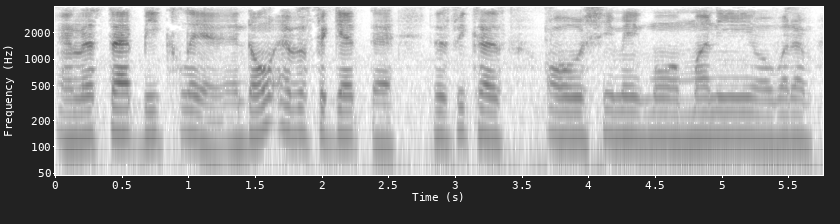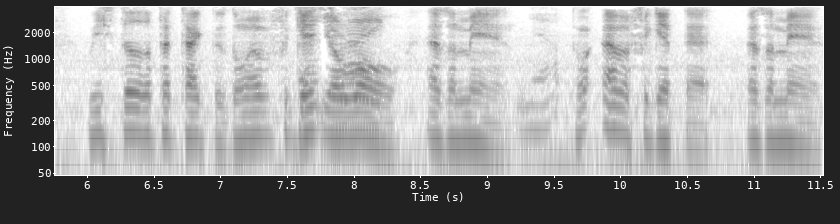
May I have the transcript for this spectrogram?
And let's that be clear. And don't ever forget that just because oh she make more money or whatever, we still the protectors. Don't ever forget That's your right. role as a man. Yeah. Don't ever forget that as a man.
